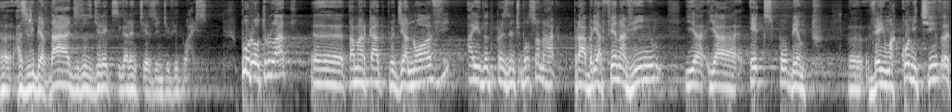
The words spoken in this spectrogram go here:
eh, as liberdades, os direitos e garantias individuais. Por outro lado, está eh, marcado para o dia 9 a ida do presidente Bolsonaro para abrir a Fenavinho e a, e a Expo Bento. Eh, vem uma comitiva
